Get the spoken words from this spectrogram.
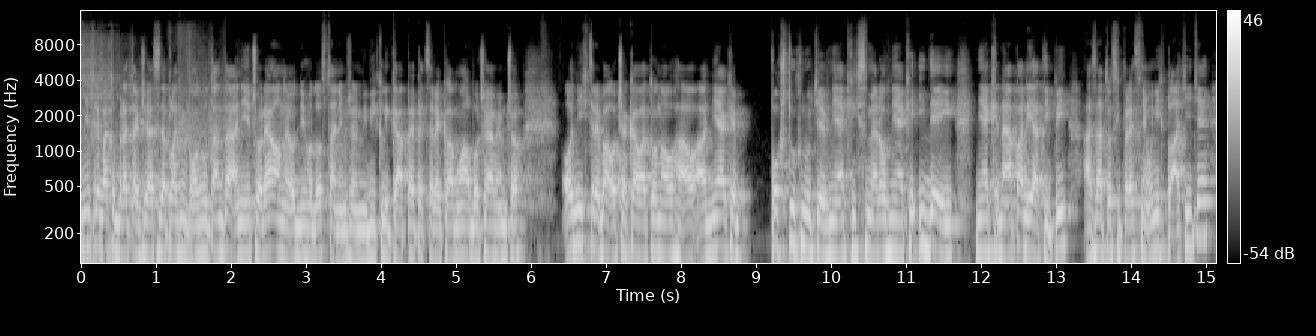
netreba to brať tak, že ja si zaplatím konzultanta a niečo reálne od neho dostanem, že mi vykliká PPC reklamu alebo čo ja viem čo. Od nich treba očakávať to know-how a nejaké poštuchnutie v nejakých smeroch, nejaké idei, nejaké nápady a typy a za to si presne u nich platíte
